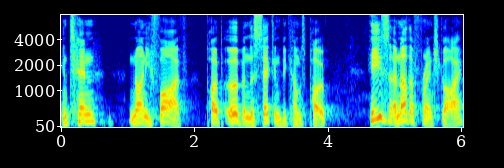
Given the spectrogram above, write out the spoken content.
In 1095, Pope Urban II becomes Pope, He's another French guy.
